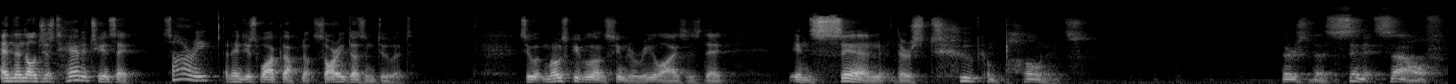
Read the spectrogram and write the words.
and then they'll just hand it to you and say, sorry, and then just walk off. No, sorry doesn't do it. See, what most people don't seem to realize is that in sin, there's two components. There's the sin itself,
